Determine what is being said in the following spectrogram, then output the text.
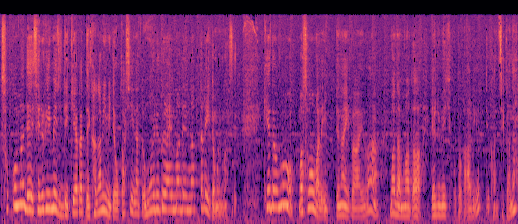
そこまでセルフイメージ出来上がって鏡見ておかしいなって思えるぐらいまでになったらいいと思います。けども、まあ、そうまでいってない場合はまだまだやるべきことがあるよっていう感じかな。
